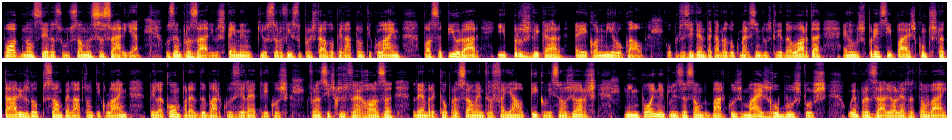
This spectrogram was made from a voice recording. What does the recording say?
pode não ser a solução necessária. Os empresários temem que o serviço prestado pela Atlantic Line possa piorar e prejudicar a economia local. O presidente da Câmara do Comércio e Indústria da Horta é um dos principais contestatários da opção pela Atlantic Line pela compra de barcos elétricos. Francisco José Rosa lembra que a operação entre Faial, Pico e São Jorge impõe a utilização de barcos mais robustos. O empresário alerta também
